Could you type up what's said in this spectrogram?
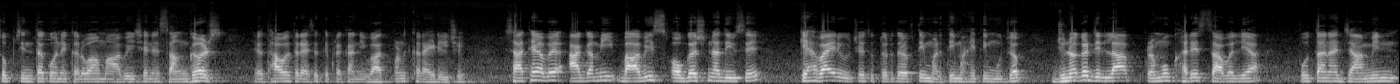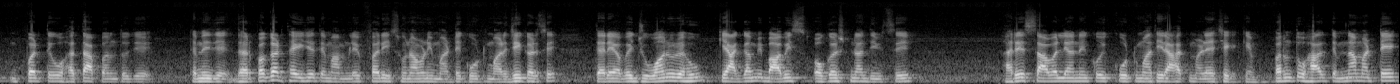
શુભચિંતકોને કરવામાં આવી છે અને સંઘર્ષ યથાવત રહેશે તે પ્રકારની વાત પણ કરાઈ રહી છે. સાથે હવે આગામી બાવીસ ઓગસ્ટના દિવસે કહેવાઈ રહ્યું છે સૂત્રો તરફથી મળતી માહિતી મુજબ, જૂનાગઢ જિલ્લા પ્રમુખ હરેશ સાવલિયા પોતાના જામીન ઉપર તેઓ હતા, પરંતુ જે તેમની જે ધરપકડ થઈ છે તે મામલે ફરી સુનાવણી માટે કોર્ટમાં અરજી કરશે. ત્યારે હવે જોવાનું રહ્યું કે આગામી બાવીસ ઓગસ્ટના દિવસે હરેશ સાવલિયાને કોઈ કોર્ટમાંથી રાહત મળે છે કે કેમ? પરંતુ હાલ તેમના માટે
